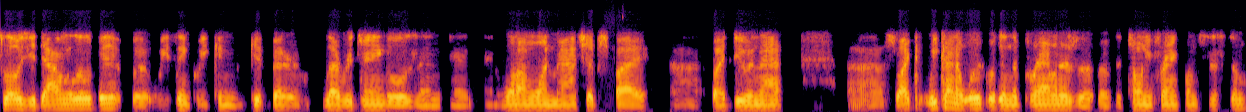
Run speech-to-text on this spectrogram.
slows you down a little bit, but we think we can get better leverage angles and, and, and one-on-one matchups by uh, by doing that. Uh, so I, we kind of work within the parameters of, of the Tony Franklin system,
